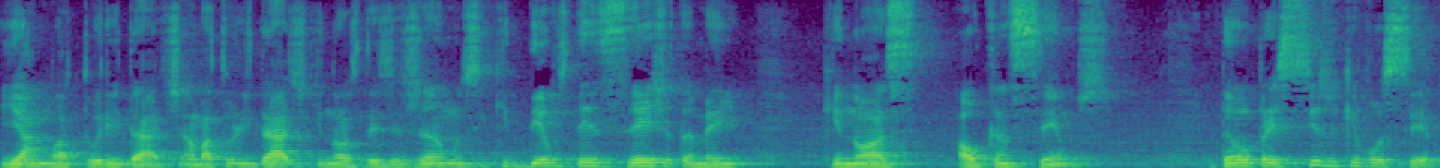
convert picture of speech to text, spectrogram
e à maturidade, a maturidade que nós desejamos e que Deus deseja também que nós alcancemos. Então eu preciso que você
